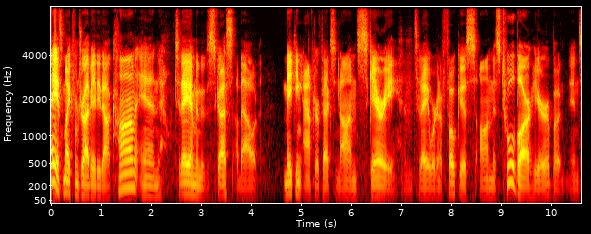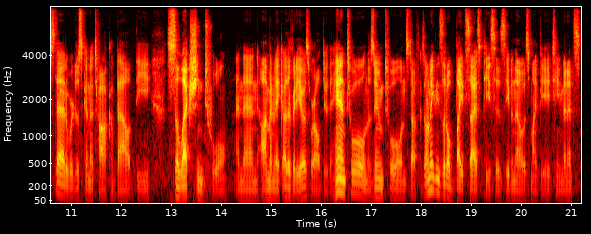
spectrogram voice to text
Hey, it's Mike from Drive80.com, and today I'm going to discuss about making After Effects non-scary. And today we're going to focus on this toolbar here, but instead we're just going to talk about the selection tool. And then I'm going to make other videos where I'll do the hand tool and the zoom tool and stuff, because I want to make these little bite-sized pieces, even though this might be 18 minutes.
